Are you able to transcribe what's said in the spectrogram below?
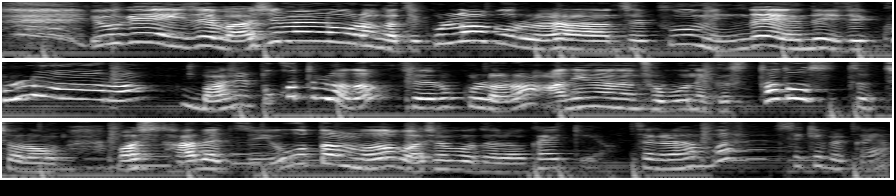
이게 이제 마시멜로우랑 같이 콜라보를 한 제품인데 근데 이제 콜라랑 맛이 똑같을라나? 제로 콜라랑? 아니면 저번에 그 스타더스트처럼 맛이 다를지 이것도 한번 마셔보도록 할게요. 자 그럼 한번 시작해볼까요?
